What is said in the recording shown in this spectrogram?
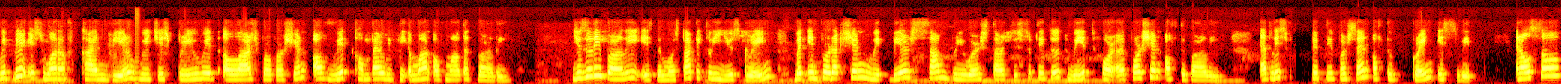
Wheat beer is one of kind beer which is brewed with a large proportion of wheat compared with the amount of malted barley. Usually barley is the most typically used grain, but in production with beer, some brewers start to substitute wheat for a portion of the barley. At least 50% of the grain is wheat. And also,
